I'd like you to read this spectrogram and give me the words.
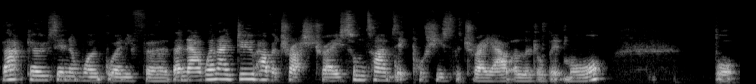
That goes in and won't go any further. Now, when I do have a trash tray, sometimes it pushes the tray out a little bit more. But,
